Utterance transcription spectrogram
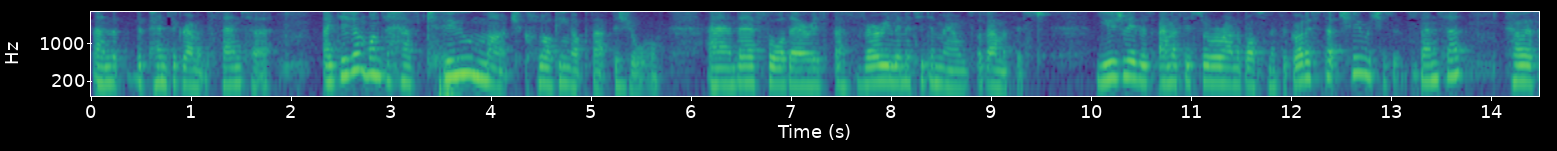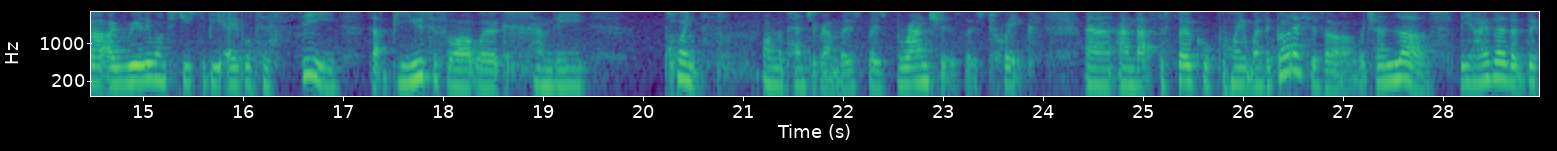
and the, the pentagram at the center I didn't want to have too much clogging up that visual and therefore there is a very limited amount of amethyst. Usually there's amethyst all around the bottom of the goddess statue which is at the center however I really wanted you to be able to see that beautiful artwork and the points on the pentagram, those those branches, those twigs, uh, and that's the focal point where the goddesses are, which I love. You know, the, the, the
